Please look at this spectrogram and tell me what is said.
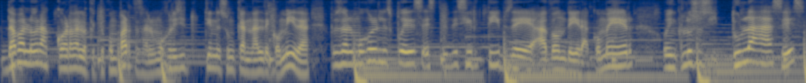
Da valor acorde a lo que tú compartas. A lo mejor si tú tienes un canal de comida, pues a lo mejor les puedes este, decir tips de a dónde ir a comer o incluso si tú la haces,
